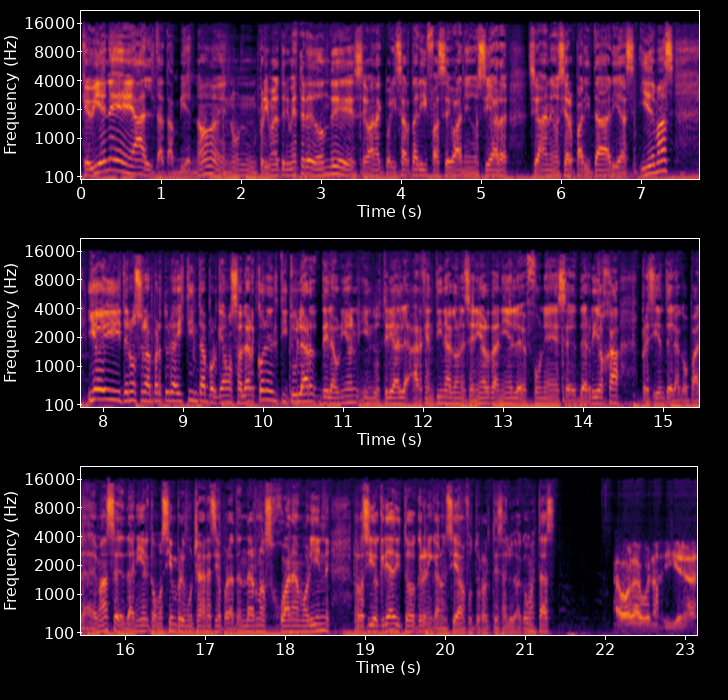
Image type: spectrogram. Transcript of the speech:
que viene alta también, ¿no? En un primer trimestre donde se van a actualizar tarifas, se va a negociar, se van a negociar paritarias y demás. Y hoy tenemos una apertura distinta porque vamos a hablar con el titular de la Unión Industrial Argentina, con el señor Daniel Funes de Rioja, presidente de la Copal. Además, eh, Daniel, como siempre, muchas gracias por atendernos. Juana Morín, Rocío Criado y todo Crónica Anunciada en Futurock te saluda. ¿Cómo estás? Hola, buenos días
